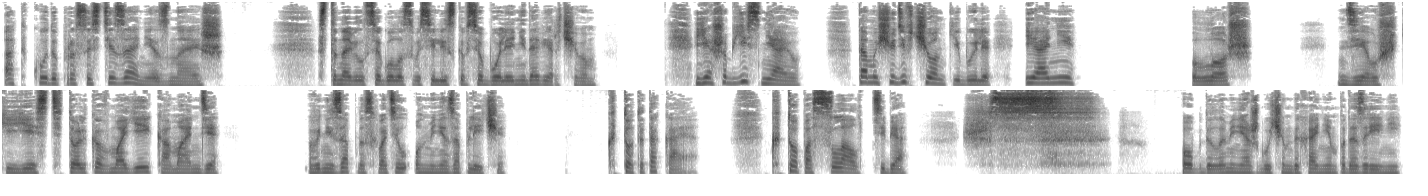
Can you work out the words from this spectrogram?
«Откуда про состязание знаешь?» Становился голос Василиска все более недоверчивым. «Я ж объясняю. Там еще девчонки были, и они...» «Ложь. Девушки есть только в моей команде». Внезапно схватил он меня за плечи. «Кто ты такая? Кто послал тебя?» Ш меня жгучим дыханием подозрений.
